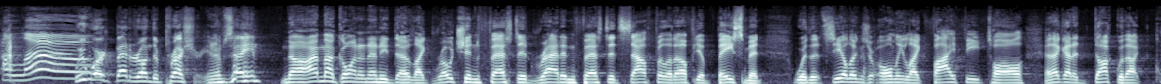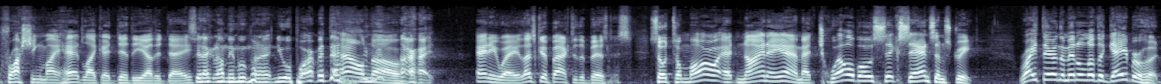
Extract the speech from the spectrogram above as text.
Hello. We work better under pressure. You know what I'm saying? No, I'm not going in any uh, like roach infested, rat infested South Philadelphia basement where the ceilings are only like five feet tall, and I got a duck without crushing my head like I did the other day. So you're not gonna help me move my new apartment then? Hell no. All right. Anyway, let's get back to the business. So tomorrow at 9 a.m. at 1206 Sansom Street, right there in the middle of the neighborhood.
